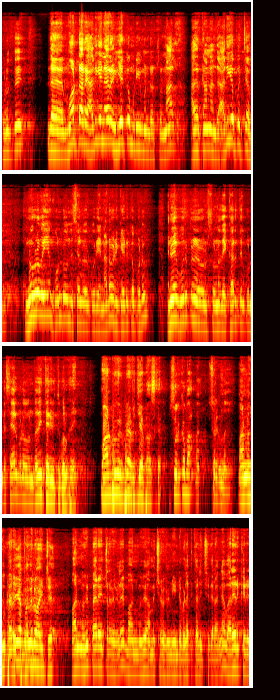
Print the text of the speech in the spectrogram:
கொடுத்து இந்த மோட்டாரை அதிக நேரம் இயக்க முடியும் என்று சொன்னால் அதற்கான அந்த அதிகபட்ச நுகர்வையும் கொண்டு வந்து செல்வதற்குரிய நடவடிக்கை எடுக்கப்படும். எனவே உறுப்பினர்கள் சொன்னதை கருத்தில் கொண்டு செயல்படும் என்பதை தெரிவித்துக் கொள்கிறேன். மாண்புமிகு உறுப்பினர் விஜயபாஸ்கர் சுருக்கமா? சுருக்கமாக மாண்புமிகு நிறைய பதில் வாங்கிட்டு மாண்புமிகு பேரவைத் தலைவர்களே மாண்புமிகு அமைச்சர்கள் நீண்ட விளக்கு தெளிச்சுக்கிறாங்க வர இருக்கிற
